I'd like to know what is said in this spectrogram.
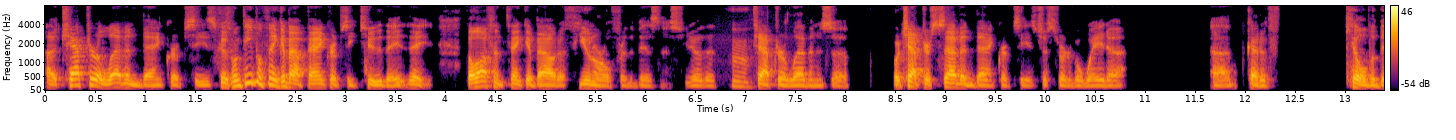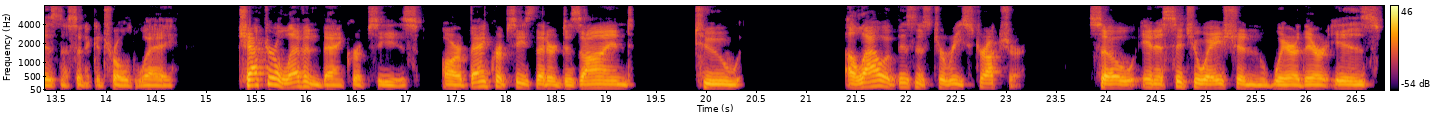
Uh, chapter 11 bankruptcies because when people think about bankruptcy too they, they they'll often think about a funeral for the business you know that hmm. chapter 11 is a or chapter 7 bankruptcy is just sort of a way to uh, kind of kill the business in a controlled way. Chapter 11 bankruptcies are bankruptcies that are designed to allow a business to restructure. So, in a situation where there is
